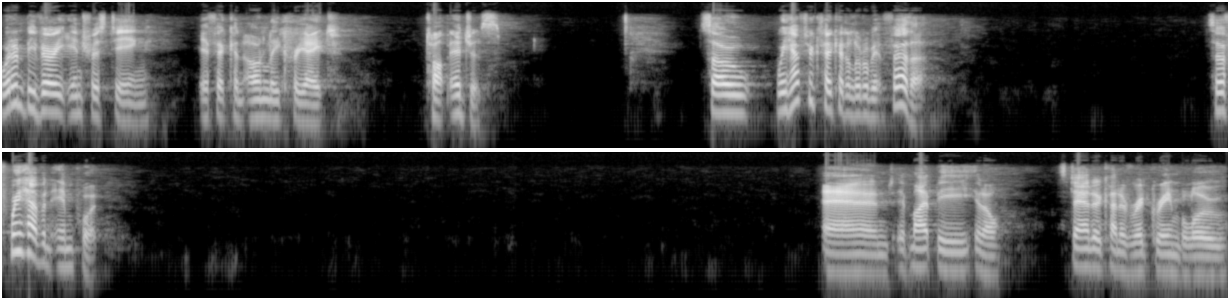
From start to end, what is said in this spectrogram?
wouldn't be very interesting if it can only create top edges. So we have to take it a little bit further. So if we have an input, and it might be, you know, standard kind of red, green, blue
